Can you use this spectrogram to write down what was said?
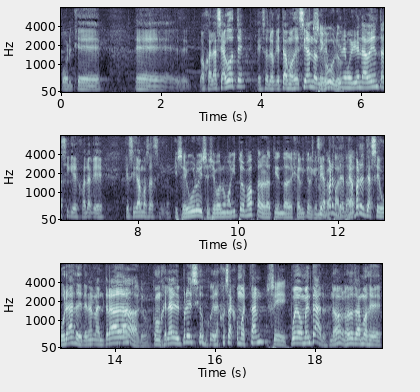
porque eh, ojalá se agote, eso es lo que estamos deseando. Seguro. Viene, muy bien la venta, así que ojalá que, sigamos así. Y seguro, y se llevan un maquito más para la tienda de Helker que sí, aparte, falta. Te, ¿eh? aparte te asegurás de tener la entrada, congelar el precio, porque las cosas como están sí. puede aumentar, ¿no? Nosotros tratamos de,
